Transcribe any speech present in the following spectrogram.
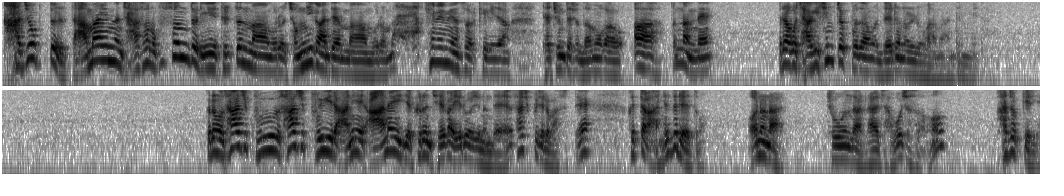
가족들 남아있는 자손 후손들이 들뜬 마음으로 정리가 안 된 마음으로 막 헤매면서 이렇게 그냥 대충대충 넘어가고 아 끝났네 라고 자기 심적 부담을 내려놓으려고 하면 안 됩니다. 그러면 49, 49일 안에, 안에 이제 그런 죄가 이루어지는데 49제를 봤을 때 그때가 아니더라도 어느 날 좋은 날 날 잡으셔서 가족끼리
